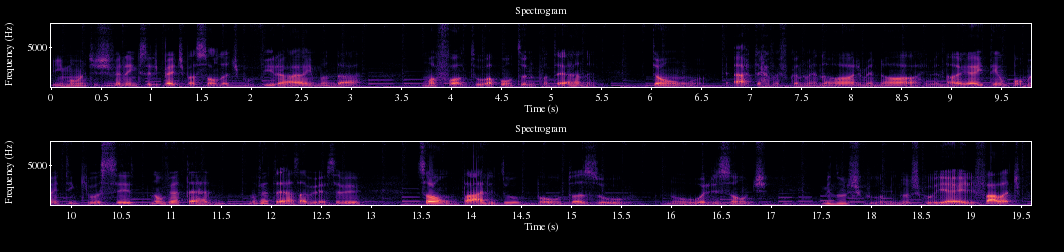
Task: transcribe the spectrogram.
em momentos diferentes, ele pede pra sonda, tipo, virar e mandar uma foto apontando pra Terra, né? Então, a Terra vai ficando menor e menor e menor. E aí tem um momento em que você não vê a Terra, não vê a Terra, sabe? Você vê só um pálido ponto azul no horizonte, minúsculo, minúsculo. E aí ele fala, tipo,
